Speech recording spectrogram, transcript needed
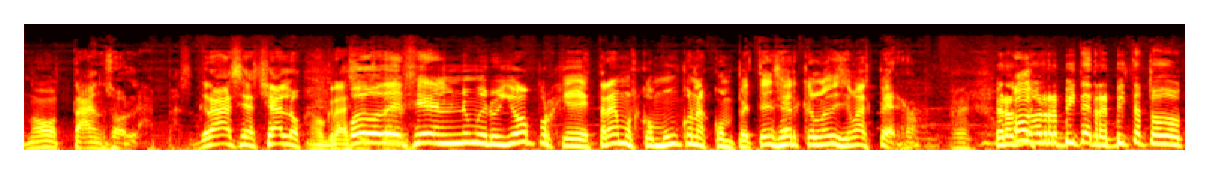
No tan solapas. Gracias, Chalo. No, gracias Puedo decir el número yo porque traemos como un- una competencia a ver que lo dice más perro. Pero Oh. no, repite, repita todo.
